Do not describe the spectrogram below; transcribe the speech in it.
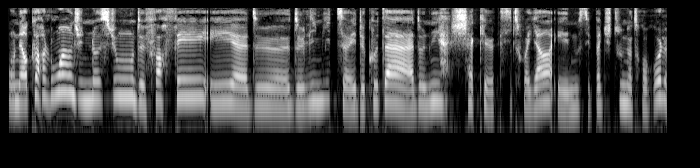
On est encore loin d'une notion de forfait et euh, de, de limites et de quotas à donner à chaque euh, citoyen. Et nous, c'est pas du tout notre rôle.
